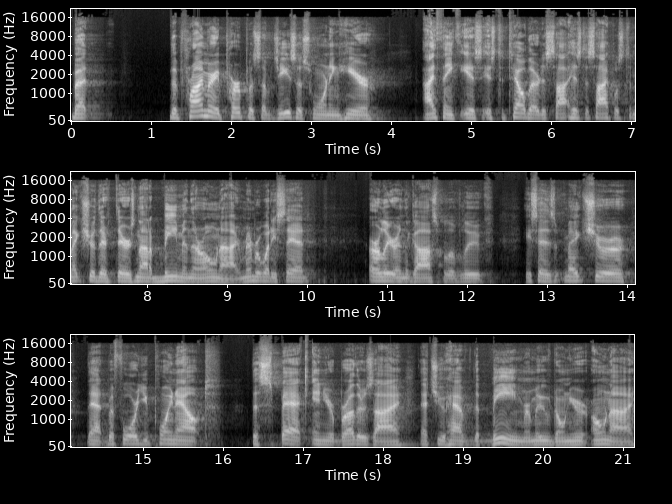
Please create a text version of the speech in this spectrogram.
But the primary purpose of Jesus' warning here, I think, is, is to tell their, his disciples to make sure that there's not a beam in their own eye. Remember what he said? earlier in the Gospel of Luke. He says, Make sure that before you point out the speck in your brother's eye, that you have the beam removed on your own eye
